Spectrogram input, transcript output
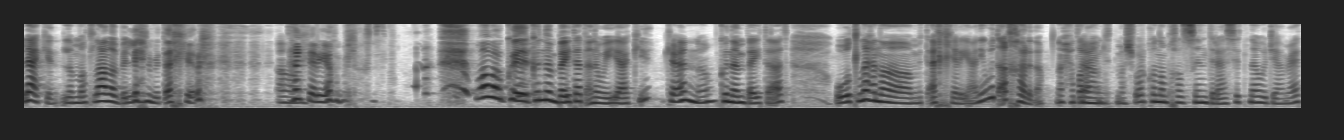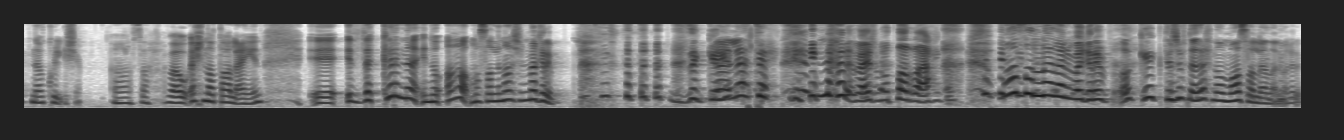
لكن لما طلعنا بالليل متأخر آه. آخر يوم بالأسبوع. ماما كن- كنا مبيتات أنا وياكي. كأنه. كنا مبيتات. وطلعنا متأخر يعني وتأخرنا. نحن طالعين آه. نتمشور كنا مخلصين دراستنا وجامعتنا وكل شيء آه صح. وإحنا طالعين آه اتذكرنا إنه آه ما صليناش المغرب. تذكري لا لا تحكي. لا معلش مضطرة أحكي. ما صلينا المغرب. أوكي اكتشفنا إنه إحنا ما صلينا المغرب.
